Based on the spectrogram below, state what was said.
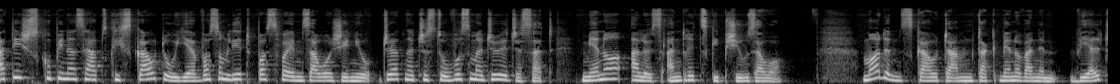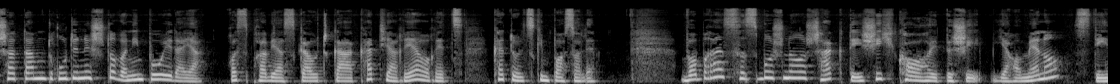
A tyž skupina serbskich skautów je 8 lat po swoim założeniu 1998 miano Alois Andricki přiwzało. Młodym skautam, tak mianowanym wielczatam, drudy ništo o nim pojedaja, rozprawia skautka Katja Reorec katolskim posole. Wobraz zbożno však tež ich kohoj piši, jeho meno stej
